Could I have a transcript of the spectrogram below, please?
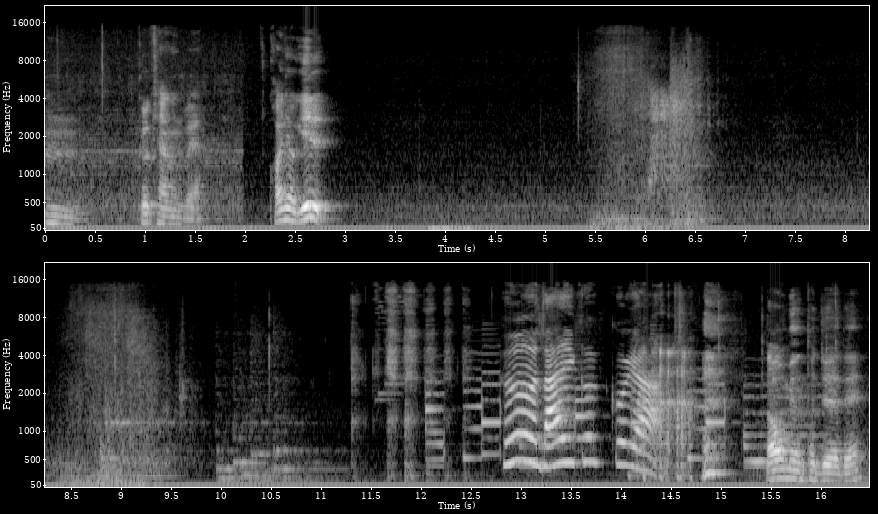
음, 그렇게 하는 거야. 관역 1. 나오면 던져야 돼.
